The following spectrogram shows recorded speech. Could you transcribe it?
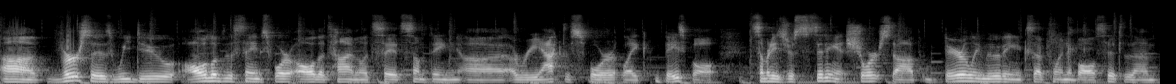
Uh, versus we do all of the same sport all the time. Let's say it's something, uh, a reactive sport like baseball. Somebody's just sitting at shortstop, barely moving except when the ball's hit to them,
